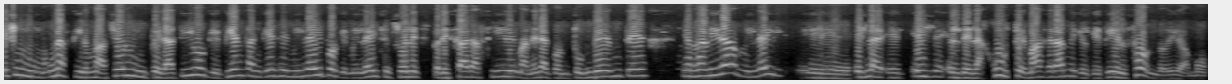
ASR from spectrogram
es una afirmación imperativo que piensan que es de mi ley porque mi ley se suele expresar así de manera contundente. Y en realidad mi ley eh, es, la, es el del ajuste más grande que el que tiene el fondo, digamos.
